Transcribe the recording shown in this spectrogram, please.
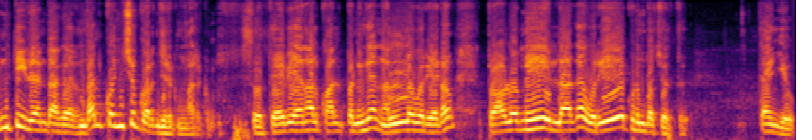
எம்டி லேண்டாக இருந்தால் கொஞ்சம் குறைஞ்சிருக்குமா இருக்கும் ஸோ தேவையானால் கால் பண்ணுங்கள் நல்ல ஒரு இடம். ப்ராப்ளமே இல்லாத ஒரே குடும்ப சொத்து. தேங்க்யூ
